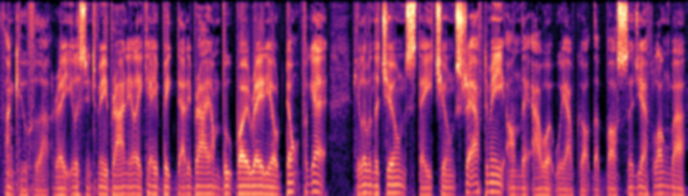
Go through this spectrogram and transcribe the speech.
Thank you for that, right? You're listening to me, Brian aka Big Daddy Bri on Bootboy Radio. Don't forget, you're loving the tunes, stay tuned. Straight after me on the hour, we have got the boss, Sir Jeff Longbar,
